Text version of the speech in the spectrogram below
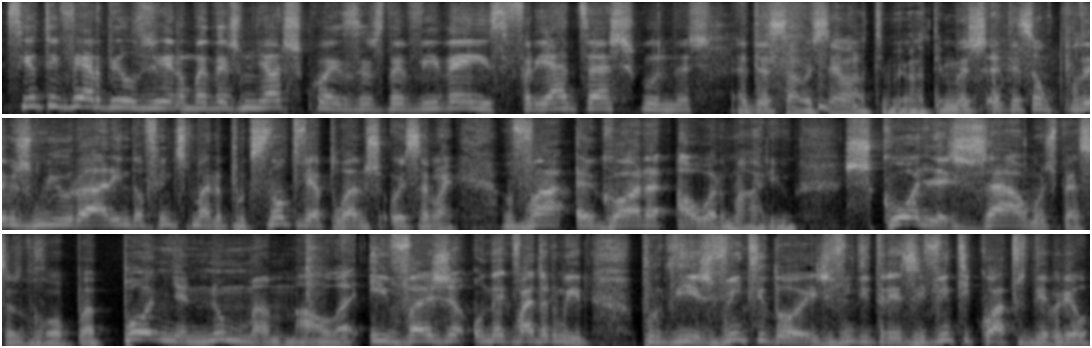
Se eu tiver de eleger uma das melhores coisas da vida é isso, feriados às segundas. Atenção, isso é ótimo, é ótimo. Mas atenção que podemos melhorar ainda ao fim de semana, porque se não tiver planos, ouça bem, vá agora ao armário, escolha já umas peças de roupa, ponha numa mala e veja onde é que vai dormir. Porque dias 22, 23 e 24 de Abril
